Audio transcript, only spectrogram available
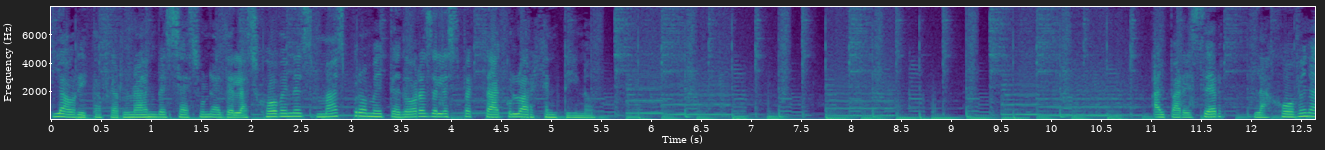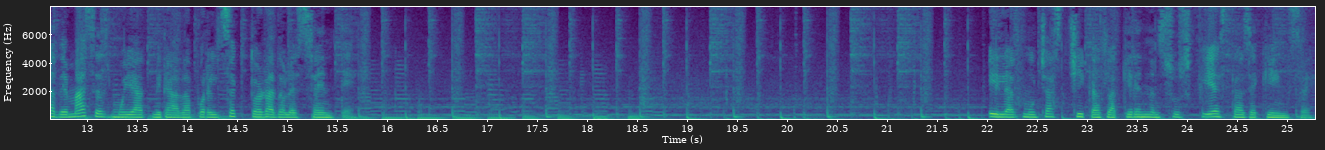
Laurita Fernández es una de las jóvenes más prometedoras del espectáculo argentino. Al parecer, la joven además es muy admirada por el sector adolescente. Y las muchas chicas la quieren en sus fiestas de 15.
